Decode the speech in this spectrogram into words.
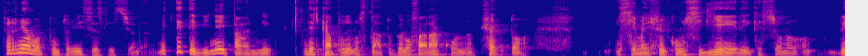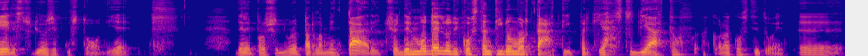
torniamo al punto di vista istituzionale. Mettetevi nei panni del capo dello Stato, che lo farà con, certo, insieme ai suoi consiglieri, che sono veri studiosi e custodi, eh, delle procedure parlamentari, cioè del modello di Costantino Mortati, per chi ha studiato con la Costituente. Eh,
